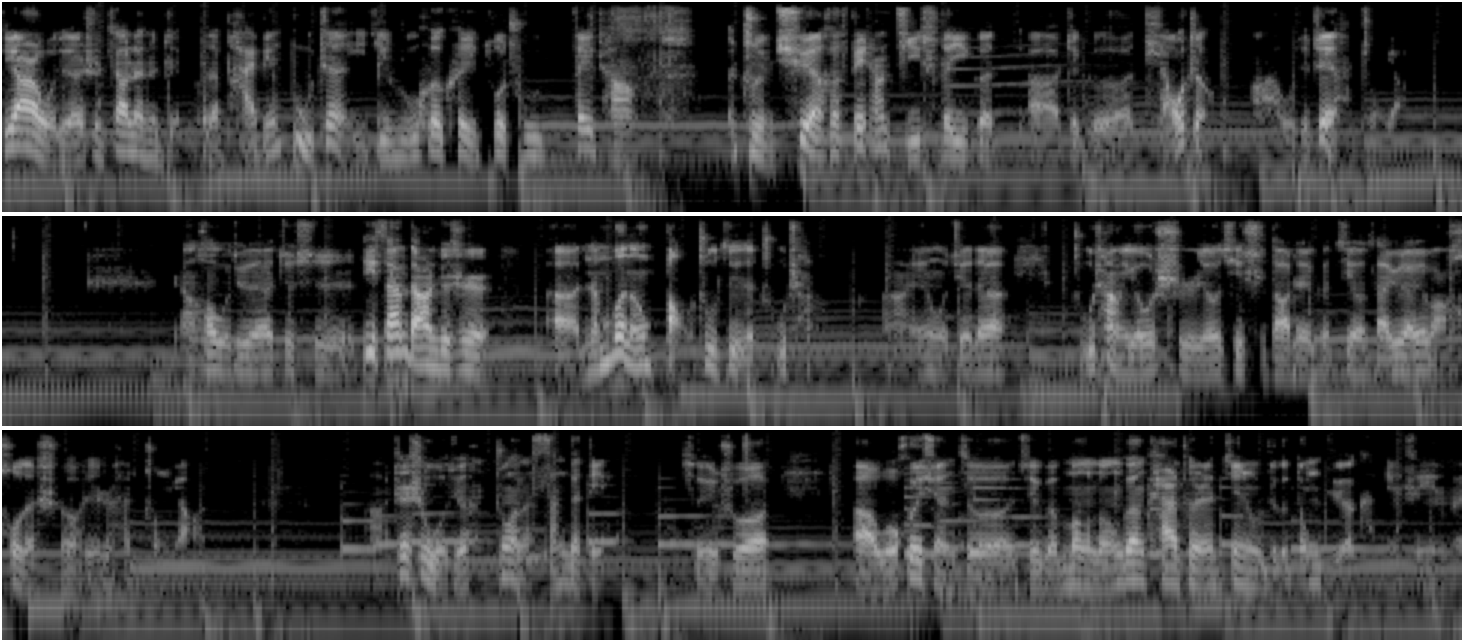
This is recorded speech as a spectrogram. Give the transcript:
第二，我觉得是教练的整个的排兵布阵，以及如何可以做出非常准确和非常及时的一个呃这个调整啊，我觉得这也很重要。然后我觉得就是第三，当然就是呃能不能保住自己的主场，因为我觉得主场优势，尤其是到这个季后赛越来越往后的时候，也是很重要的啊，这是我觉得很重要的三个点。所以说，啊，我会选择这个猛龙跟凯尔特人进入这个东决，肯定是因为。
